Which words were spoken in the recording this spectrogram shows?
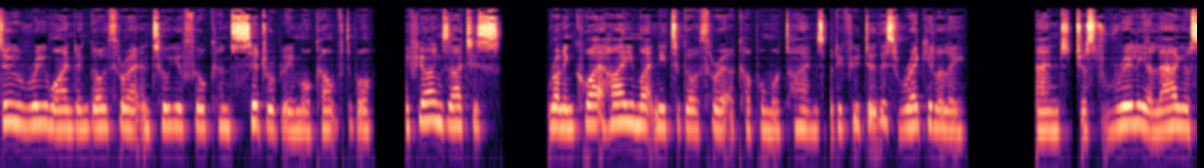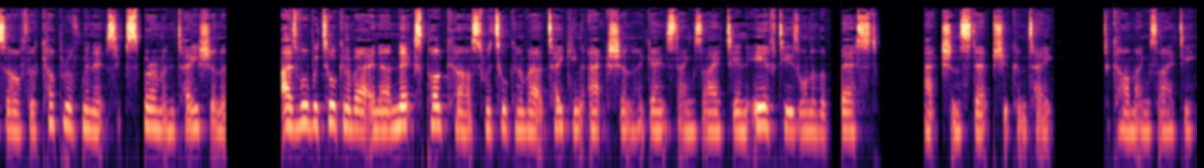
do rewind and go through it until you feel considerably more comfortable. If your anxiety is running quite high, you might need to go through it a couple more times. But if you do this regularly and just really allow yourself a couple of minutes experimentation, as we'll be talking about in our next podcast, we're talking about taking action against anxiety, and EFT is one of the best action steps you can take to calm anxiety.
